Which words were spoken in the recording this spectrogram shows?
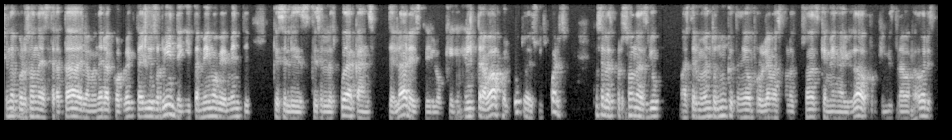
si una persona es tratada de la manera correcta, ellos rinden y también obviamente que se les, que se les pueda cancelar este, lo que, el trabajo, el fruto de su esfuerzo. Entonces las personas, yo hasta el momento nunca he tenido problemas con las personas que me han ayudado, porque mis trabajadores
